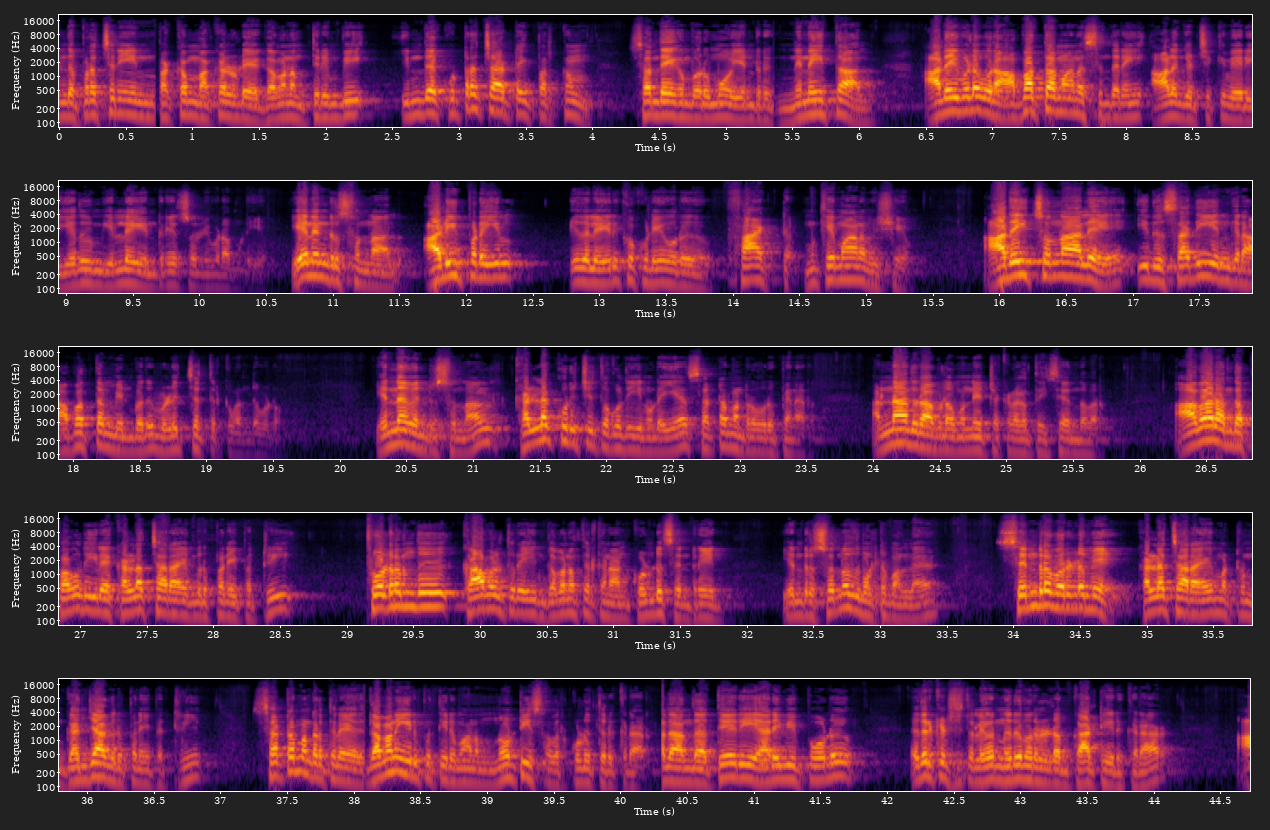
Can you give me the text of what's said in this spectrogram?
இந்த பிரச்சனையின் பக்கம் மக்களுடைய கவனம் திரும்பி இந்த குற்றச்சாட்டை பக்கம் சந்தேகம் வருமோ என்று நினைத்தால் அதைவிட ஒரு அபத்தமான சிந்தனை ஆளுங்கட்சிக்கு வேறு எதுவும் இல்லை என்றே சொல்லிவிட முடியும். ஏனென்று சொன்னால் அடிப்படையில் இதில் இருக்கக்கூடிய ஒரு ஃபேக்ட் முக்கியமான விஷயம். அதை சொன்னாலே இது சதி என்கிற அபத்தம் என்பது வெளிச்சத்திற்கு வந்துவிடும். என்னவென்று சொன்னால் கள்ளக்குறிச்சி தொகுதியினுடைய சட்டமன்ற உறுப்பினர் அண்ணா திராவிட முன்னேற்றக் கழகத்தை சேர்ந்தவர். அவர் அந்த பகுதியில் கள்ளச்சாராயம் விற்பனை பற்றி தொடர்ந்து காவல்துறையின் கவனத்திற்கு நான் கொண்டு சென்றேன். என்று சொன்னது மட்டுமல்ல சென்ற வருடமே கள்ளச்சாராயம் மற்றும் கஞ்சா விற்பனை பற்றி சட்டமன்றத்தில் கவன ஈர்ப்பு தீர்மானம் நோட்டீஸ் அவர் கொடுத்திருக்கிறார். அது அந்த தேதி அறிவிப்போடு எதிர்க்கட்சித் தலைவர் நிருபர்களிடம் காட்டியிருக்கிறார்.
